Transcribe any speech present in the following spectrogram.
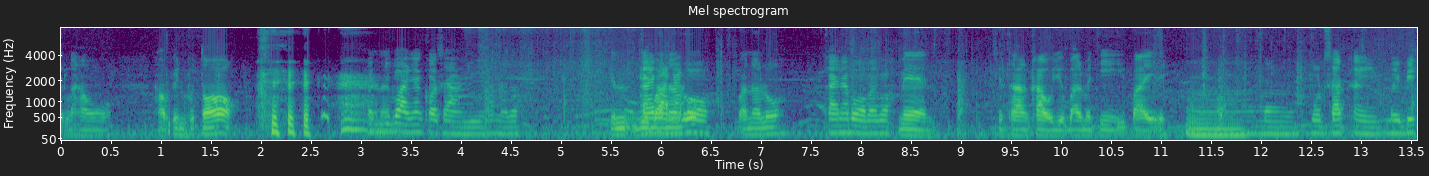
กแล้วเฮาเฮาเป็นผู้ตอกเป็นที่บ้านยังก่อสร้างอยู่นั่นนะบ่อยู่อใกล้ยู่บ้านบ้านนานาโลโลบ้านนาโลใกล้นาบ่อไปบ่แม่นเส้นทางเข้าอยู่บ้านมาจีไปเลยอืมมองบนซัดไอ้ไม่บิ๊ก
